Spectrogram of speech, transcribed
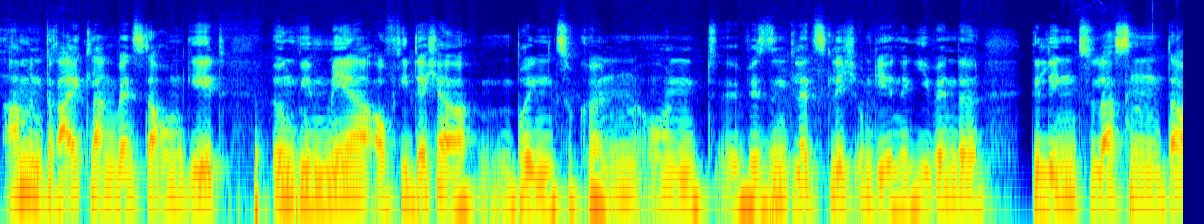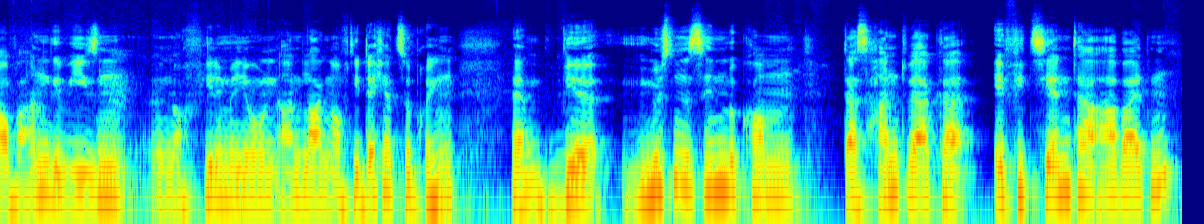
haben einen Dreiklang, wenn es darum geht, irgendwie mehr auf die Dächer bringen zu können. Und wir sind letztlich um die Energiewende gelingen zu lassen, darauf angewiesen, noch viele Millionen Anlagen auf die Dächer zu bringen. Ähm, wir müssen es hinbekommen, dass Handwerker effizienter arbeiten.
